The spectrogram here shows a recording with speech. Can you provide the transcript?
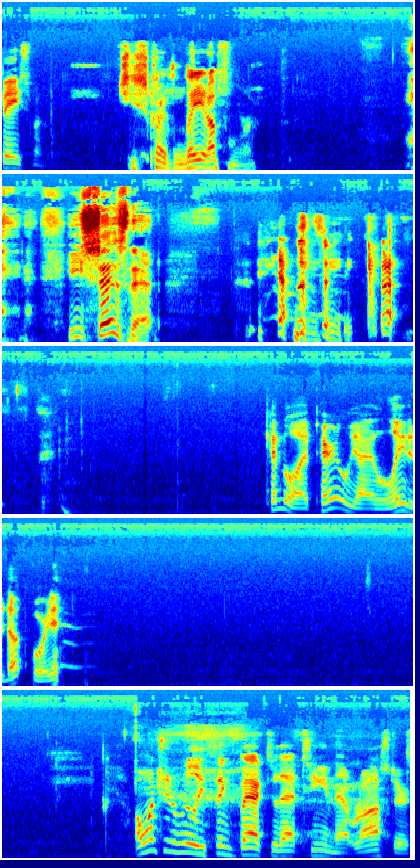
baseman. Jesus Christ, lay it up for him. he says that. Yeah, that's it. God. Kendall, apparently I laid it up for you. I want you to really think back to that team, that roster.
